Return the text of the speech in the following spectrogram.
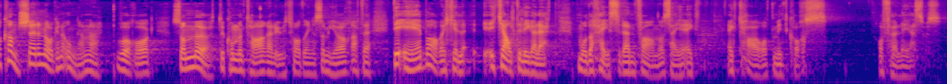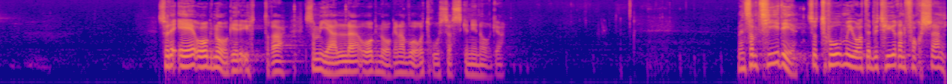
Og Kanskje er det noen av ungene våre også, som møter kommentarer eller utfordringer som gjør at det, det er bare ikke, ikke, alltid like lett må du heise den fanen og si jeg, jeg tar opp mitt kors og følger Jesus. Så det er òg noe i det ytre som gjelder noen av våre trossøsken i Norge. Men samtidig så tror vi jo at det betyr en forskjell.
